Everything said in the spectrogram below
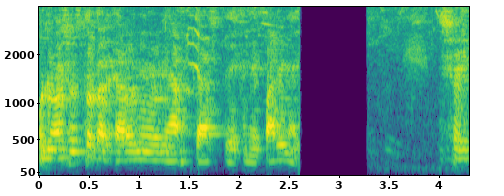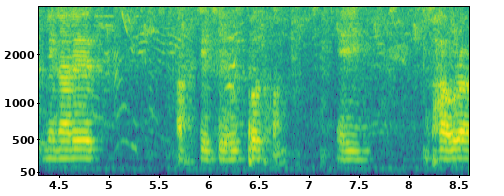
উনি অসুস্থতার কারণে উনি আজকে আসতে এখানে পারে নাই। শহীদ মিনারের আজকে যে উদ্বোধন এই ভাওড়া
